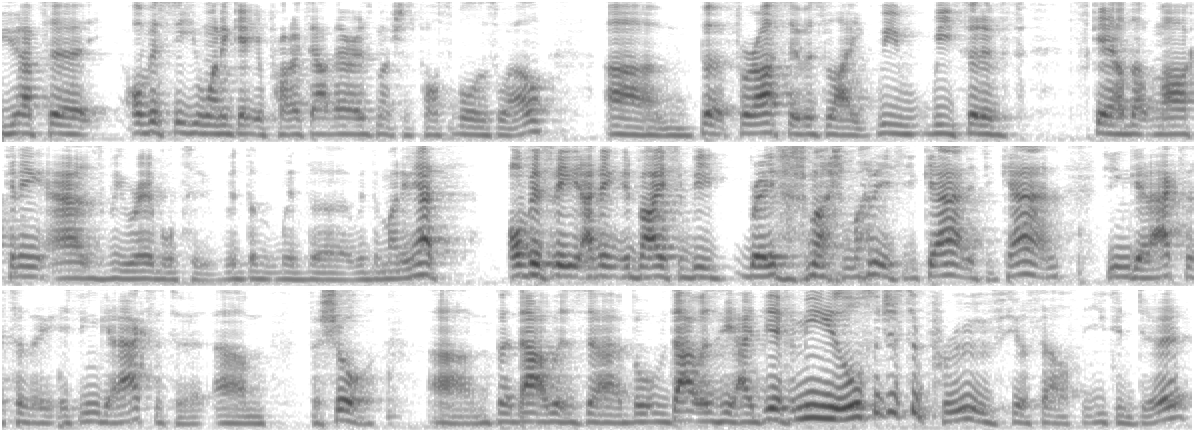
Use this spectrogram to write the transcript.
you have to obviously you want to get your product out there as much as possible as well. Um, but for us, it was like we we sort of scaled up marketing as we were able to with the with the with the money we had. obviously, I think advice would be raise as much money as you can if you can, if you can get access to the, if you can get access to it, um, for sure. Um, but that was, uh, but that was the idea for me. Also, just to prove to yourself that you can do it.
